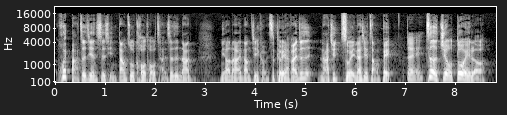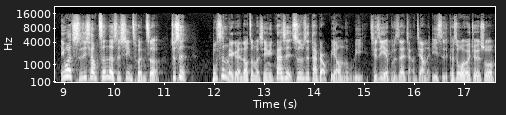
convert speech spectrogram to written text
会把这件事情当做口头禅，甚至拿你要拿来当借口也是可以的。反正就是拿去嘴那些长辈，对，这就对了。因为实际上真的是幸存者，就是不是每个人都这么幸运。但是是不是代表不要努力？其实也不是在讲这样的意思。可是我会觉得说，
